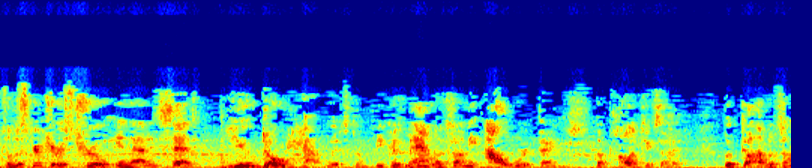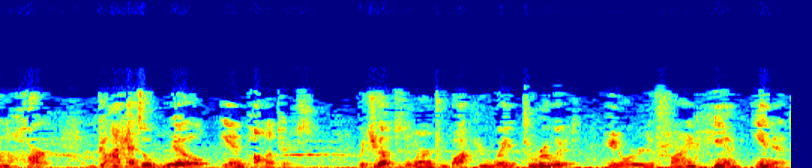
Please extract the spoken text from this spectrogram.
So the scripture is true in that it says you don't have wisdom because man looks on the outward things, the politics of it, but God was on the heart. God has a will in politics, but you have to learn to walk your way through it in order to find Him in it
